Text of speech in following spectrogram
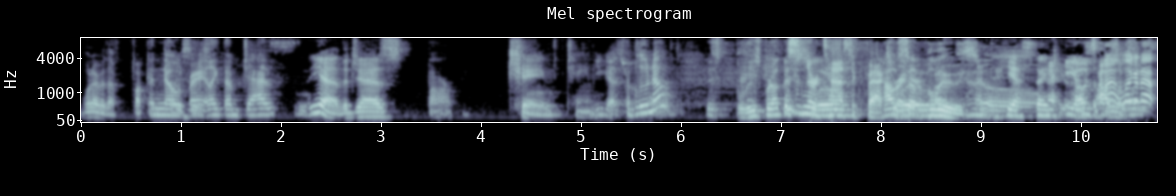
whatever the fucking The note, place right? is. Like the jazz yeah, the jazz bar chain. chain. You guys The Blue. Note? This, Blues Brothers. this is Nerdtastic Facts House right of Blues. folks. God, yes, thank you. He owns House of House Oh, look it up.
